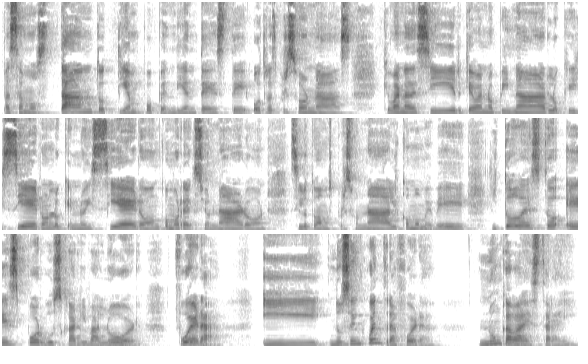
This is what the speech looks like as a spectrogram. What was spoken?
pasamos tanto tiempo pendientes de otras personas que van a decir, qué van a opinar, lo que hicieron, lo que no hicieron, cómo reaccionaron, si lo tomamos personal, cómo me ve. Y todo esto es por buscar el valor fuera y no se encuentra fuera, nunca va a estar ahí.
